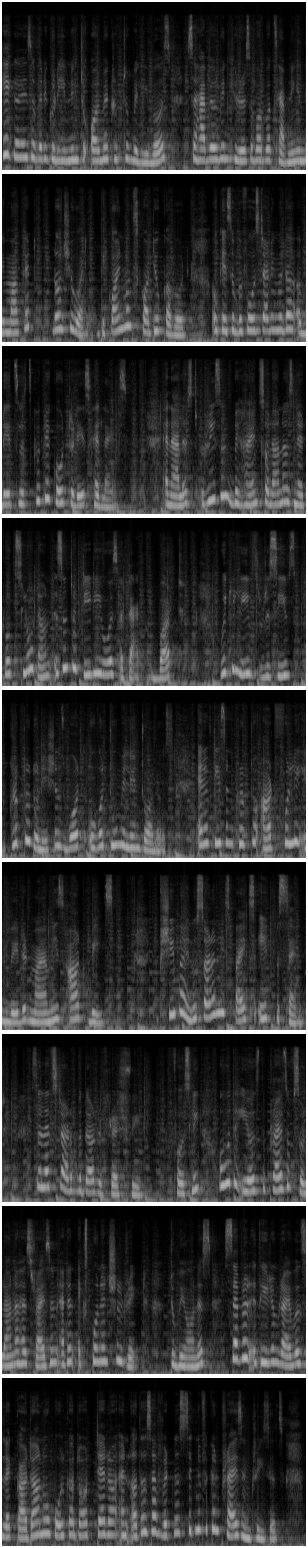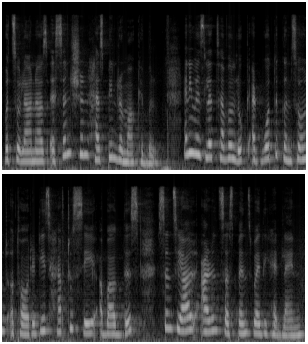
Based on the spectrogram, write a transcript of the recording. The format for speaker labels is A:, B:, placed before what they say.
A: Hey guys, a very good evening to all my crypto believers. So, have you all been curious about what's happening in the market? Don't you worry, the CoinMonks got you covered. Okay, so before starting with the updates, let's quickly quote today's headlines. Analyst Reason behind Solana's network slowdown isn't a DDoS attack, but WikiLeaks receives crypto donations worth over $2 million. NFTs and crypto art fully invaded Miami's art base. Shiba Inu suddenly spikes 8%. So let's start off with our refresh feed. Firstly, over the years, the price of Solana has risen at an exponential rate. To be honest, several Ethereum rivals like Cardano, Polkadot, Terra, and others have witnessed significant price increases, but Solana's ascension has been remarkable. Anyways, let's have a look at what the concerned authorities have to say about this since y'all are in suspense by the headline.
